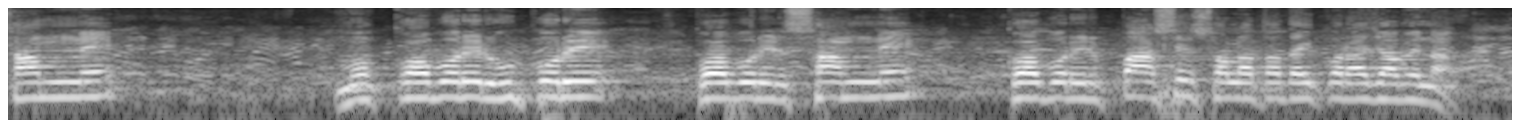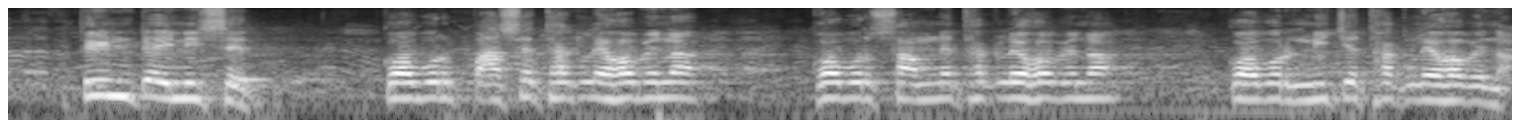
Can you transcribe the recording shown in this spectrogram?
সামনে কবরের উপরে, কবরের সামনে কবরের পাশে সলাত আদায় করা যাবে না। তিনটেই নিষেধ। কবর পাশে থাকলে হবে না, কবর সামনে থাকলে হবে না, কবর নিচে থাকলে হবে না।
